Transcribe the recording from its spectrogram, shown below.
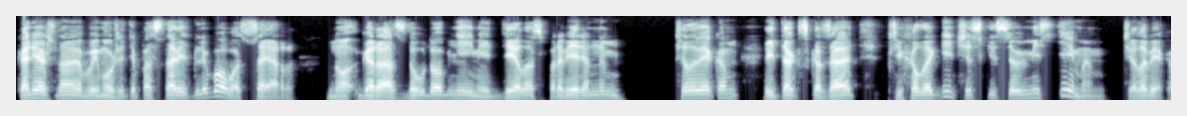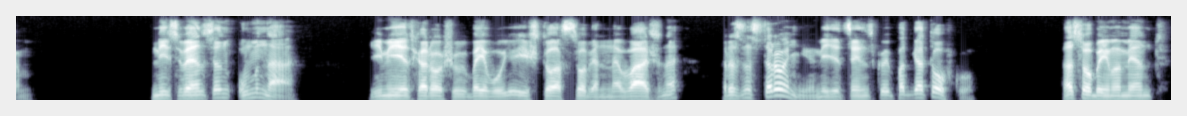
Конечно, вы можете поставить любого, сэр, но гораздо удобнее иметь дело с проверенным человеком и, так сказать, психологически совместимым человеком. Мисс Венсон умна, имеет хорошую боевую и, что особенно важно, разностороннюю медицинскую подготовку. Особый момент.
